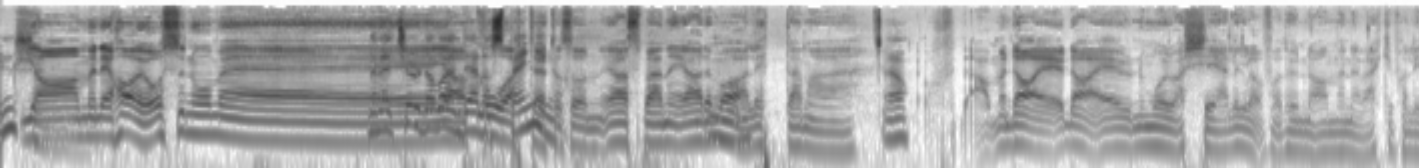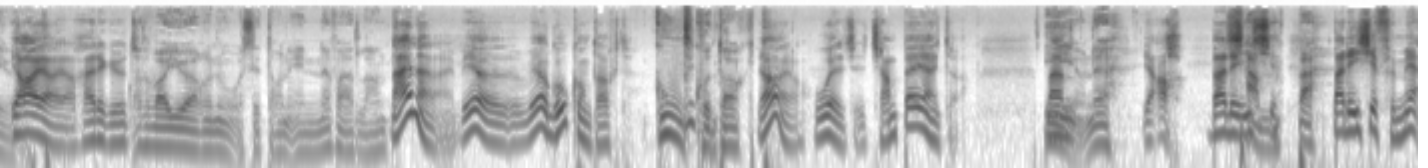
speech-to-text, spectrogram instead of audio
unnskyld. Ja, men det har jo også noe med Men jeg tror det var en ja, del av spenninga. Sånn. Ja, spenning. Ja, det var Mm. litt denne Ja, Ja, men da, er, da er, nå må du være sjeleglad for at hun damen er vekke fra livet. ja, ja, ja herregud. Altså, Hva gjør hun nå? Sitter hun inne for et eller annet? Nei, nei, nei, vi har, vi har god kontakt. God kontakt. Ja, ja, hun er kjempejente. Men- er hun det? Ja, bare ikke, bare ikke for meg.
